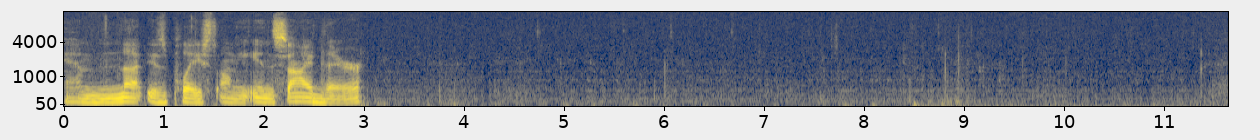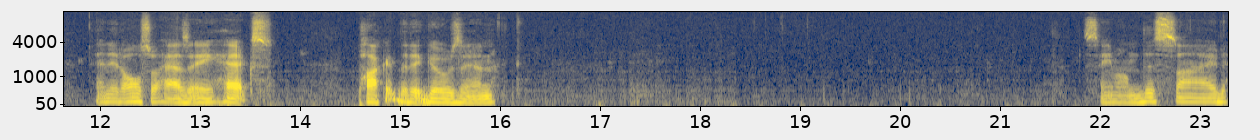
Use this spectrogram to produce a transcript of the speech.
And nut is placed on the inside there. and it also has a hex pocket that it goes in. Same on this side.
